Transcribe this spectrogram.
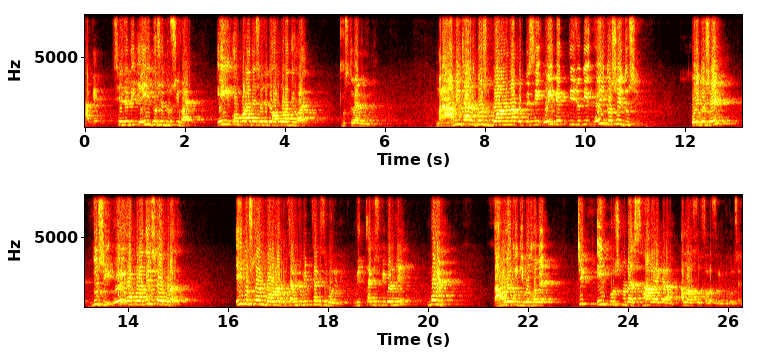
থাকে, সে যদি এই দোষে দোষী হয়, এই অপরাধে সে যদি অপরাধী হয়, বুঝতে পারেননি মনে মানে আমি যার দোষ বর্ণনা করতেছি, ওই ব্যক্তি যদি ওই দোষেই দোষী, ওই দোষে দোষী, ওই অপরাধেই সে অপরাধী। আমি বর্ণনা করছি, আমি তো মিথ্যা কিছু বলিনি। মিথ্যা কিছু কি করিনি? বলিনি। তাহলে কি গিবত হবে? ঠিক এই প্রশ্নটাই কেরাম আল্লাহ রাসূল বলছেন।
